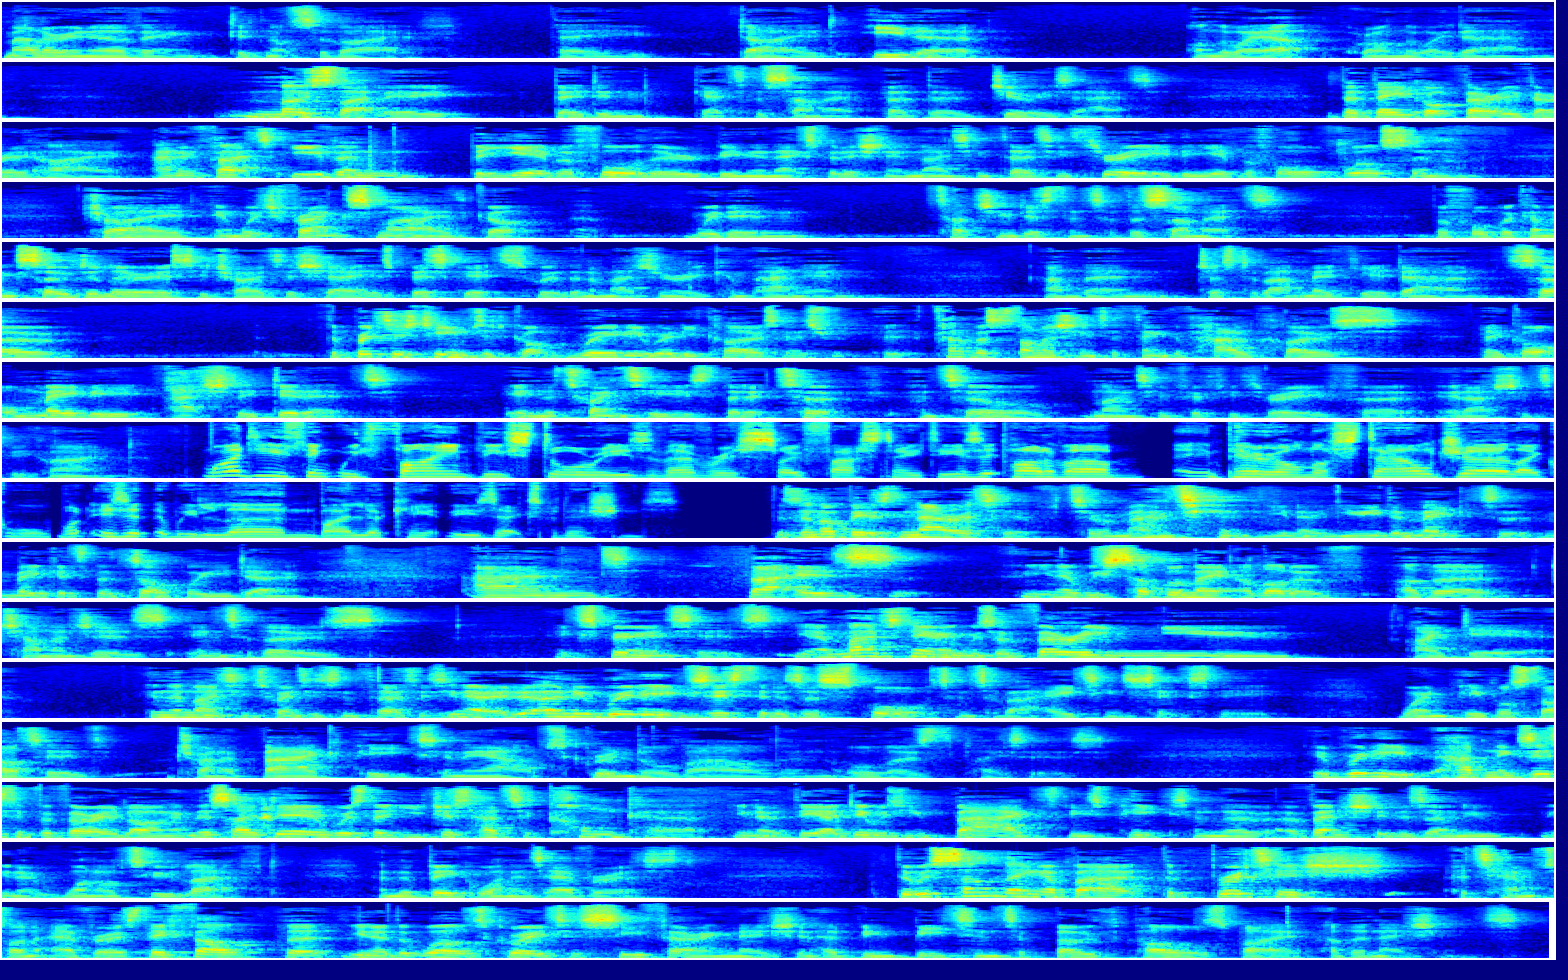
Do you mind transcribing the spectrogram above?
Mallory and Irvine did not survive. They died either on the way up or on the way down. Most likely they didn't get to the summit, but the jury's out. But they got very, very high. And in fact, even the year before, there had been an expedition in 1933, the year before Wilson tried, in which Frank Smythe got within touching distance of the summit before becoming so delirious he tried to share his biscuits with an imaginary companion and then just about making it down. So the British teams had got really, really close. And it's kind of astonishing to think of how close they got, or maybe actually did it in the 20s that it took until 1953 for it actually to be climbed. Why do you think we find these stories of Everest so fascinating? Is it part of our imperial nostalgia? Like, what is it that we learn by looking at these expeditions? There's an obvious narrative to a mountain. You know, you either make it to, make it to the top or you don't, and that is, you know, we sublimate a lot of other challenges into those experiences. You know, mountaineering was a very new idea in the 1920s and 30s. You know, it only really existed as a sport since about 1860 when people started trying to bag peaks in the Alps, Grindelwald and all those places. It really hadn't existed for very long, and this idea was that you just had to conquer. You know, the idea was you bagged these peaks, and the, eventually there's only you know one or two left, and the big one is Everest. There was something about the British attempt on Everest. They felt that you know the world's greatest seafaring nation had been beaten to both poles by other nations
